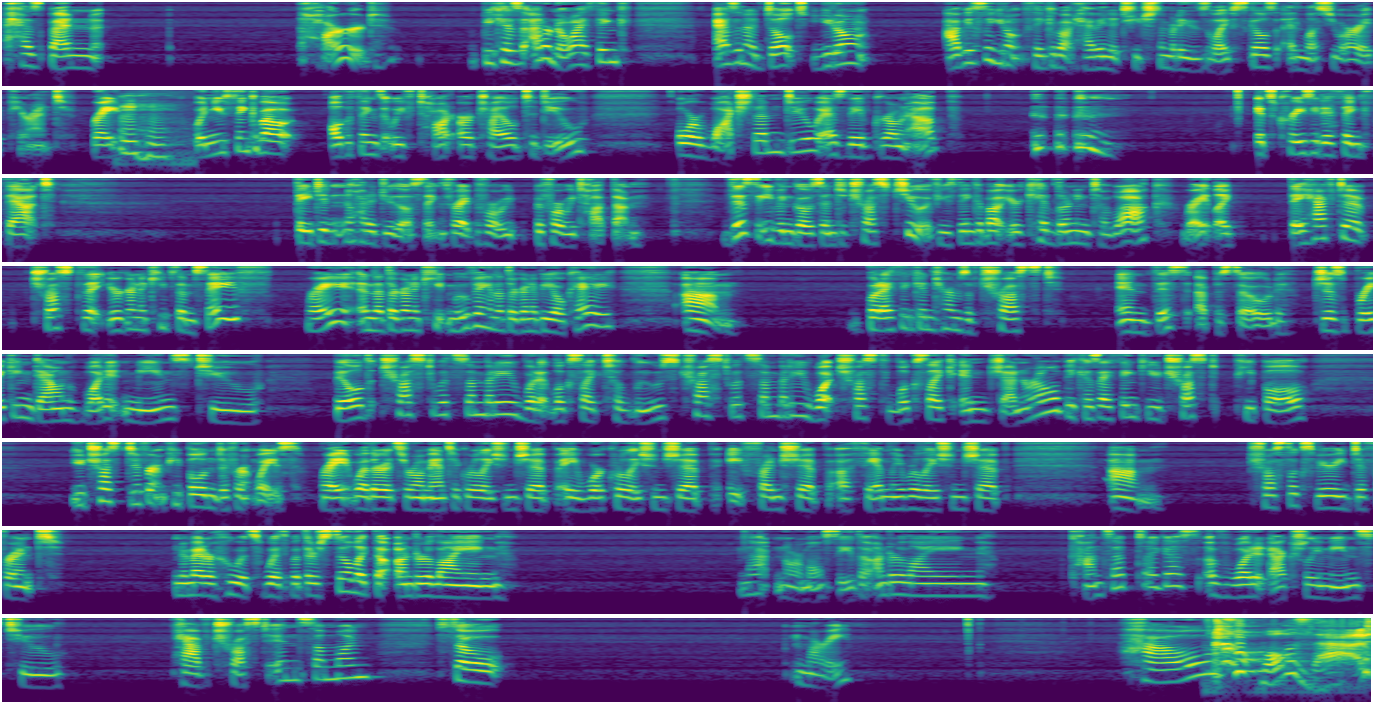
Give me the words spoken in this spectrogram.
has been hard because I don't know, I think as an adult, you don't obviously you don't think about having to teach somebody these life skills unless you are a parent, right? Mm-hmm. When you think about all the things that we've taught our child to do or watch them do as they've grown up, it's crazy to think that they didn't know how to do those things right before we before we taught them this even goes into trust too if you think about your kid learning to walk right like they have to trust that you're going to keep them safe right and that they're going to keep moving and that they're going to be okay um, but i think in terms of trust in this episode just breaking down what it means to build trust with somebody, what it looks like to lose trust with somebody, what trust looks like in general, because I think you trust people you trust different people in different ways, right? Whether it's a romantic relationship, a work relationship, a friendship, a family relationship. Um, trust looks very different no matter who it's with, but there's still like the underlying, not normalcy, the underlying concept, I guess, of what it actually means to have trust in someone. So, Mari, how what was that?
